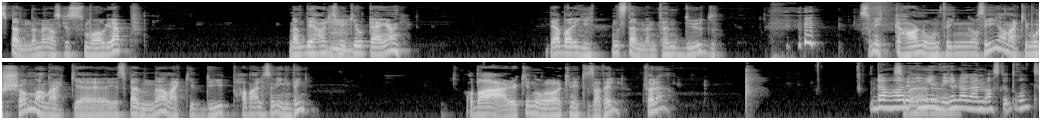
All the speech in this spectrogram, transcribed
spennende med ganske små grep. Men de har liksom Mm. ikke gjort det engang. De har bare gitt den stemmen til en dude som ikke har noen ting å si. Han er ikke morsom, han er ikke spennende, han er ikke dyp. Han er liksom ingenting. Og da er det jo ikke noe å knytte seg til, føler jeg. Da har du er- ingenting å lage en maskot rundt.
